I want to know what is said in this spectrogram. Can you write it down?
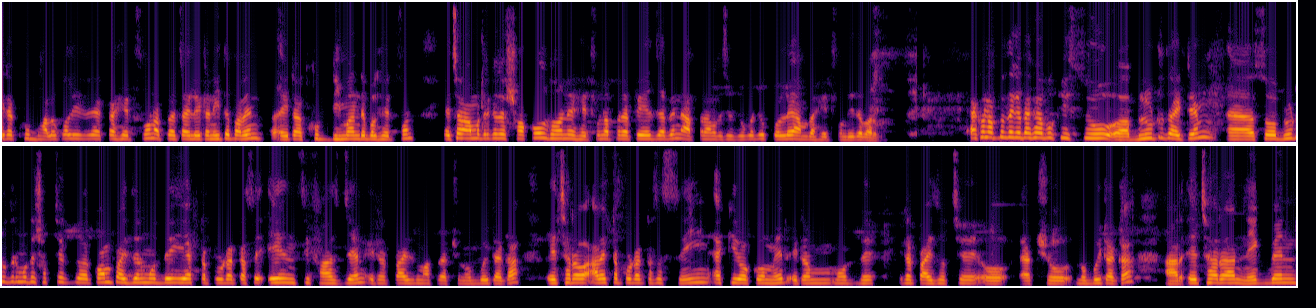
এটা খুব ভালো কোয়ালিটির একটা হেডফোন আপনারা চাইলে এটা নিতে পারেন। এটা খুব ডিমান্ডেবল হেডফোন এছাড়া আমাদের কাছে সকল ধরনের হেডফোন আপনারা পেয়ে যাবেন। আপনারা আমাদের সাথে যোগাযোগ করলে আমরা হেডফোন দিতে পারব। এখন আপনাদেরকে দেখাবো কিছু ব্লুটুথ আইটেম সো ব্লুটুথের মধ্যে সবচেয়ে কম প্রাইসের মধ্যে এই একটা প্রোডাক্ট আছে এএনসি ফার্স্ট জেন এটার প্রাইস মাত্র একশো নব্বই টাকা। এছাড়াও আরেকটা প্রোডাক্ট আছে সেম একই রকমের, এটার মধ্যে, এটার প্রাইস হচ্ছে, ও, একশো নব্বই টাকা। আর এছাড়া নেক ব্যান্ড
